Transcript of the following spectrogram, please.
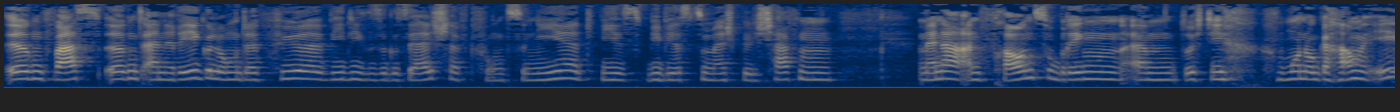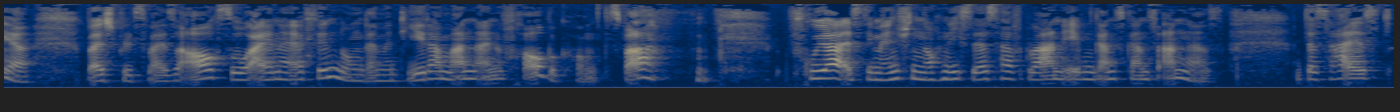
irgendwas, irgendeine Regelung dafür, wie diese Gesellschaft funktioniert, wie, es, wie wir es zum Beispiel schaffen, Männer an Frauen zu bringen ähm, durch die monogame Ehe. Beispielsweise auch so eine Erfindung, damit jeder Mann eine Frau bekommt. Das war früher, als die Menschen noch nicht sesshaft waren, eben ganz, ganz anders. Das heißt,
